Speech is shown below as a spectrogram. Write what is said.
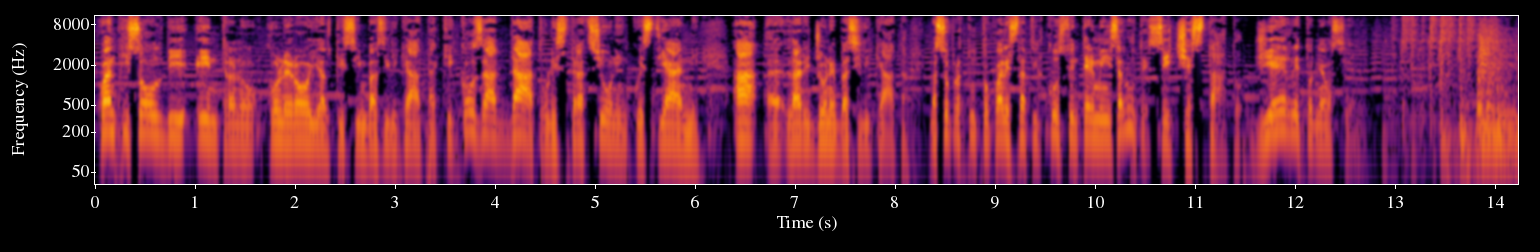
quanti soldi entrano con le royalties in Basilicata? Che cosa ha dato l'estrazione in questi anni alla regione Basilicata? Ma soprattutto qual è stato il costo in termini di salute? Se c'è stato. GR torniamo assieme.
